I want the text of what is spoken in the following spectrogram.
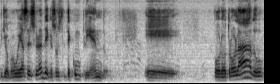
yo me voy a cerciorar de que eso se esté cumpliendo. Eh, por otro lado,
